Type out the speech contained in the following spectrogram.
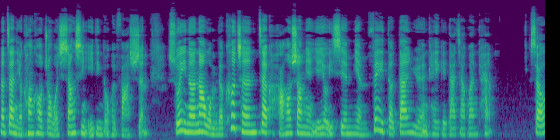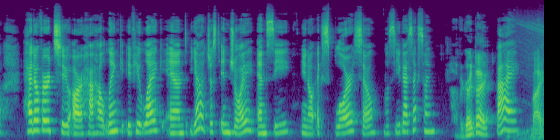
那在你的 c o n c a l 中，我相信一定都会发生。所以呢，那我们的课程在好好上面也有一些免费的单元可以给大家观看。So head over to our Hahow link if you like, and yeah, just enjoy and see, you know, explore. So we'll see you guys next time. Have a great day. Bye. Bye.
